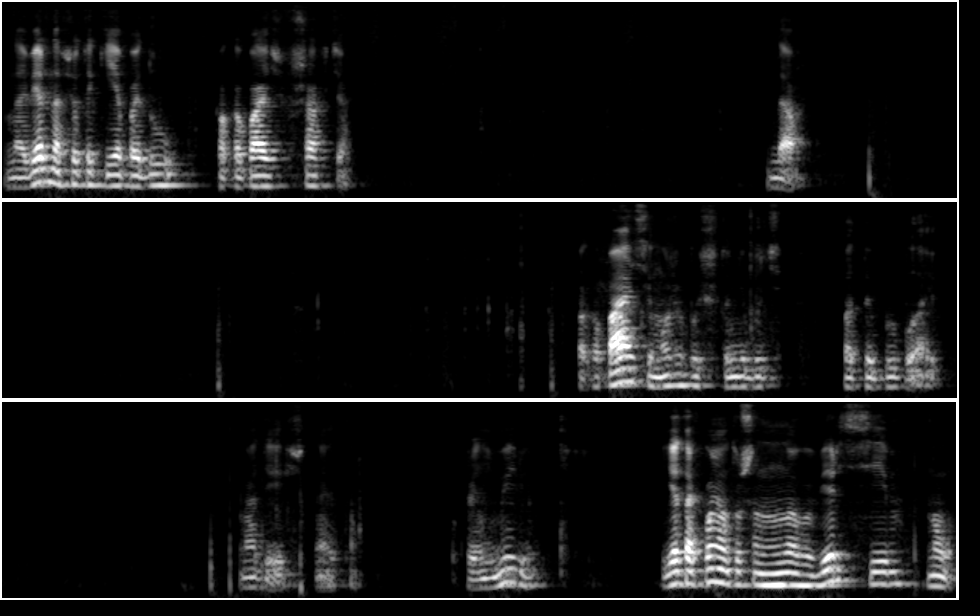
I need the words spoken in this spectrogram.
Наверное, все-таки я пойду покопаюсь в шахте. Да. Покопаюсь и, может быть, что-нибудь подобываю. Надеюсь на это. По крайней мере. Я так понял, то, что на новой версии, ну,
